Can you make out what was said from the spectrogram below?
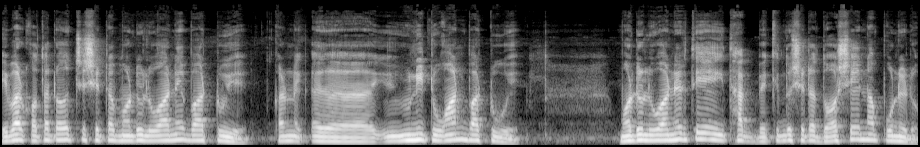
এবার কথাটা হচ্ছে সেটা মডিউল ওয়ানে বা টুয়ে কারণ ইউনিট ওয়ান বা টুয়ে মডিউল ওয়ানেরতেই থাকবে, কিন্তু সেটা দশে না পনেরো?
